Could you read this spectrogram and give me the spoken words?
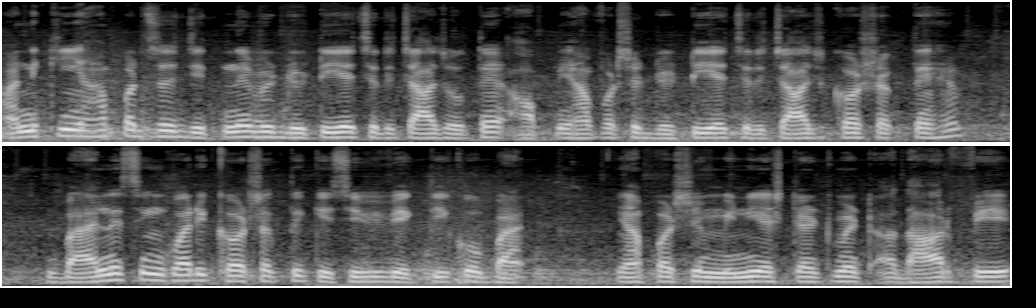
यानी कि यहाँ पर से जितने भी डी टी एच रिचार्ज होते हैं, आप यहाँ पर से डी टी एच रिचार्ज कर सकते हैं। बैलेंस इंक्वायरी कर सकते किसी भी व्यक्ति को। यहाँ पर से मिनी स्टेटमेंट, आधार पे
